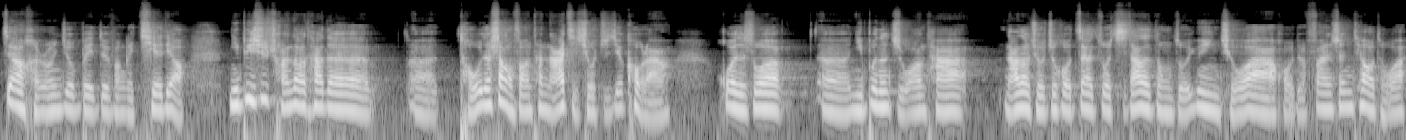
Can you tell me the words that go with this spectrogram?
这样很容易就被对方给切掉。你必须传到他的呃头的上方，他拿起球直接扣篮，或者说呃你不能指望他拿到球之后再做其他的动作，运球啊或者翻身跳投啊，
